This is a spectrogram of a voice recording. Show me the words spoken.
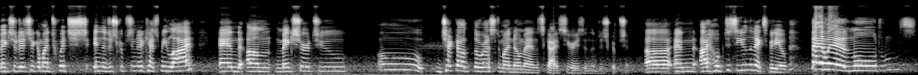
Make sure to check out my Twitch in the description to catch me live. And um, make sure to Oh, check out the rest of my No Man's Sky series in the description. Uh, and I hope to see you in the next video. Farewell, mortals!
